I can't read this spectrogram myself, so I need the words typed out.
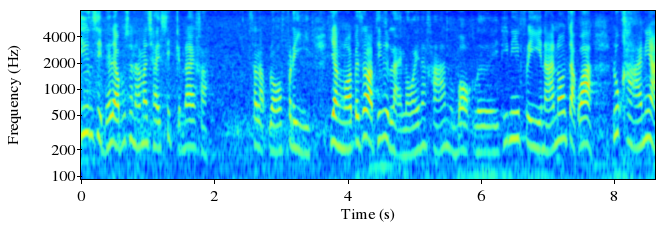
ยื่นสิทธิ์ให้แล้วเพราะฉะนั้นมาใช้สิทธิ์กันได้ค่ะ สลับล้อฟรี อย่างน้อยเป็นสลับที่อื่นหลายร้อยนะคะ หนูบอกเลยที่นี่ฟรีนะ นอกจากว่าลูกค้าเนี่ย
